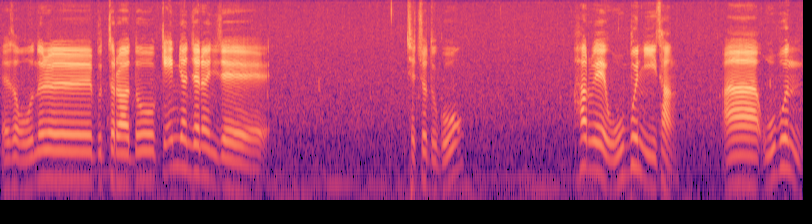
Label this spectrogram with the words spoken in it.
그래서 오늘부터라도 게임 연재는 이제 제쳐두고 하루에 5분 이상 아 5분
